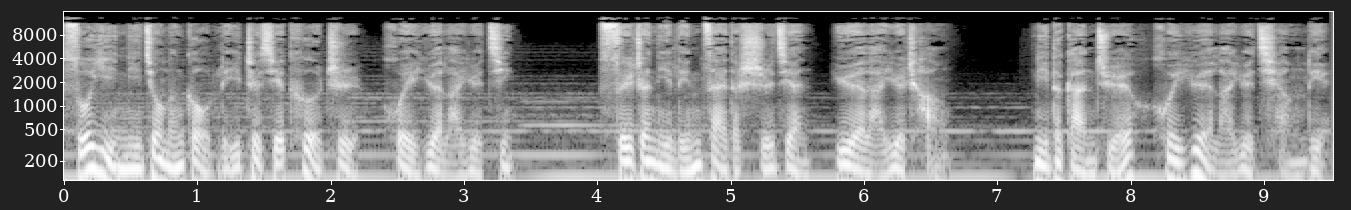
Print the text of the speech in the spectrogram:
所以你就能够离这些特质会越来越近。随着你临在的时间越来越长，你的感觉会越来越强烈，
